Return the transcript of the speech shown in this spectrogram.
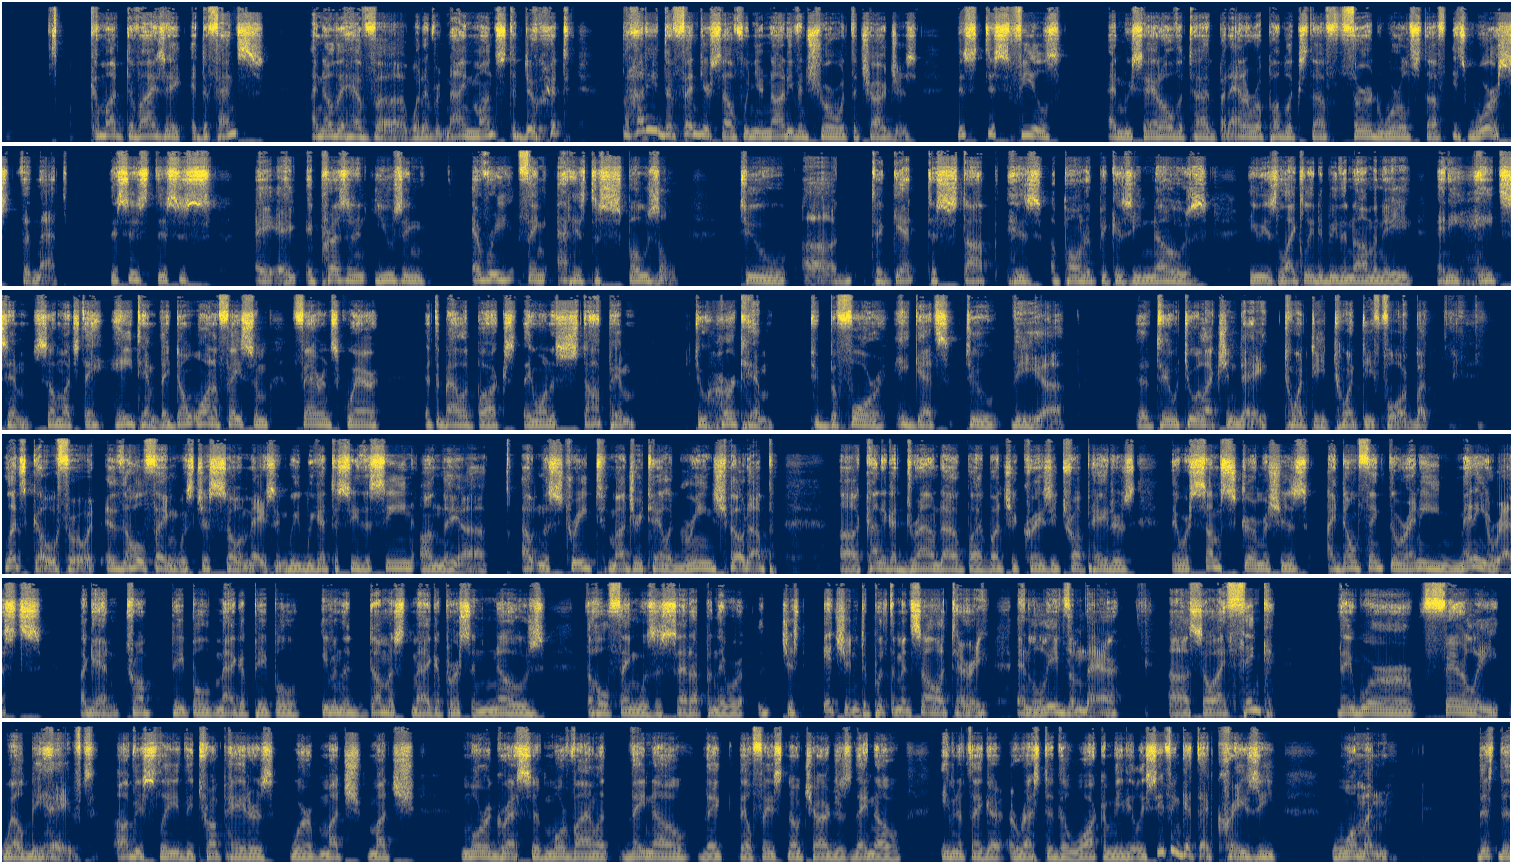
come out devise a, a defense. I know they have uh, whatever nine months to do it, but how do you defend yourself when you're not even sure what the charge is? This this feels, and we say it all the time, banana republic stuff, third world stuff. It's worse than that. This is this is a, a, a president using everything at his disposal to uh, to get to stop his opponent because he knows he is likely to be the nominee and he hates him so much. They hate him. They don't want to face him fair and square at the ballot box. They want to stop him, to hurt him, to before he gets to the uh, uh to to election day 2024. But let's go through it. The whole thing was just so amazing. We we got to see the scene on the uh, out in the street. Marjorie Taylor Greene showed up. Uh, kind of got drowned out by a bunch of crazy Trump haters. There were some skirmishes. I don't think there were any many arrests. Again, Trump people, MAGA people, even the dumbest MAGA person knows the whole thing was a setup and they were just itching to put them in solitary and leave them there. Uh, so I think they were fairly well behaved. Obviously, the Trump haters were much, much more aggressive, more violent. They know they, they'll face no charges. They know even if they get arrested, they'll walk immediately. See if you can get that crazy woman. This, the,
